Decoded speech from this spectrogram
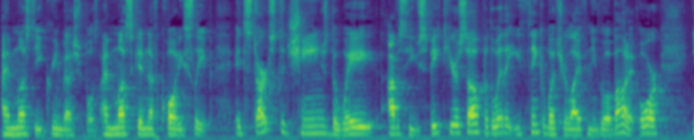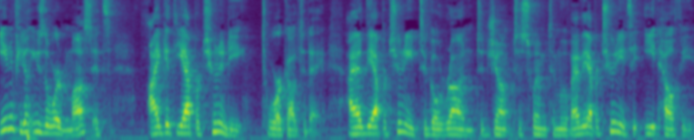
I must eat green vegetables. I must get enough quality sleep. It starts to change the way, obviously, you speak to yourself, but the way that you think about your life and you go about it. Or even if you don't use the word must, it's I get the opportunity to work out today. I have the opportunity to go run, to jump, to swim, to move. I have the opportunity to eat healthy.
